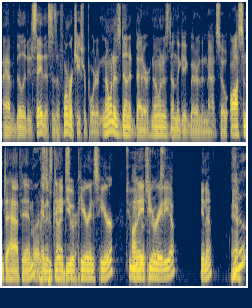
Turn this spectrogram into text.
I have ability to say this as a former Chiefs reporter. No one has done it better. No one has done the gig better than Matt. So awesome to have him Nice. in his Too kind, debut sir. appearance here Two on AP strokes. Radio. You know, You know,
